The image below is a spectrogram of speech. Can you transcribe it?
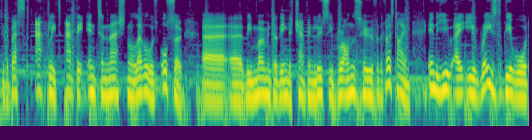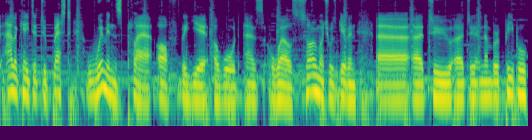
to the best athlete at the international level was also uh, uh, the moment of the English champion Lucy Bronze, who, for the first time in the UAE, raised the award allocated to Best Women's Player of the Year award as well. So much was given uh, uh to uh, to a number of people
